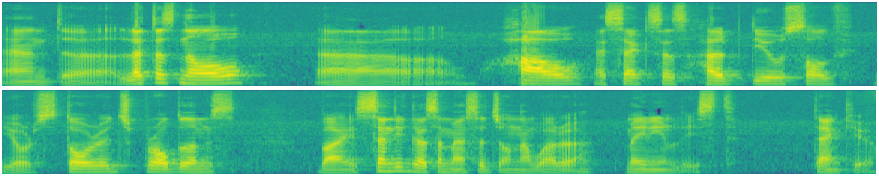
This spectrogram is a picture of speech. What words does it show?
and uh, let us know uh, how SX has helped you solve your storage problems by sending us a message on our uh, mailing list. Thank you.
